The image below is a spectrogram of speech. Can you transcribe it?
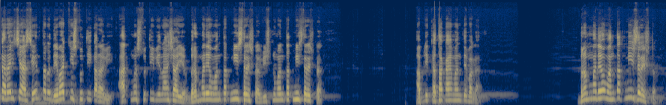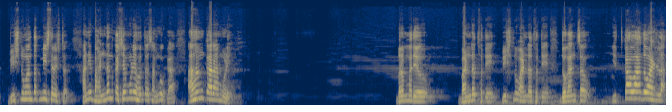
करायची असेल तर देवाची स्तुती करावी. आत्मस्तुती विनाशाय. ब्रह्मदेव म्हणतात मी श्रेष्ठ. विष्णू म्हणतात मी श्रेष्ठ. आपली कथा काय म्हणते बघा. ब्रह्मदेव म्हणतात मी श्रेष्ठ. विष्णू म्हणतात मी श्रेष्ठ. आणि भांडण कशामुळे होतं सांगू का? अहंकारामुळे. ब्रह्मदेव भांडत होते विष्णू भांडत होते. दोघांचा इतका वाद वाढला.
